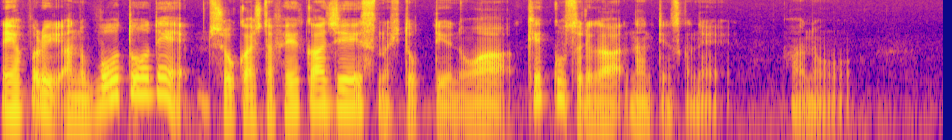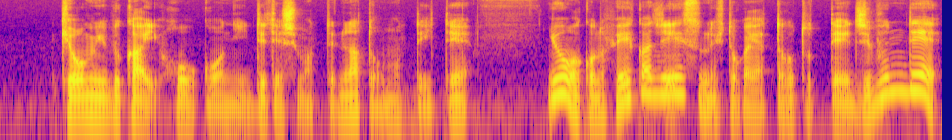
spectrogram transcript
やっぱりあの冒頭で紹介したフェイカー JS の人っていうのは結構それが何て言うんですかねあの興味深い方向に出てしまってるなと思っていて要はこのフェイカー JS の人がやったことって自分で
